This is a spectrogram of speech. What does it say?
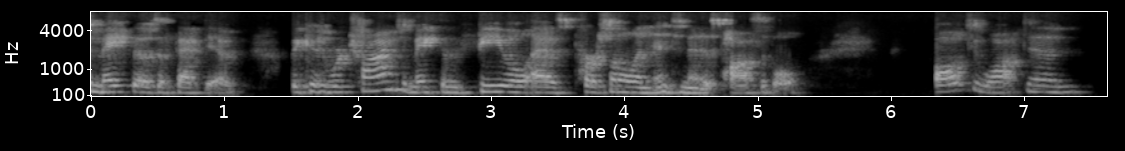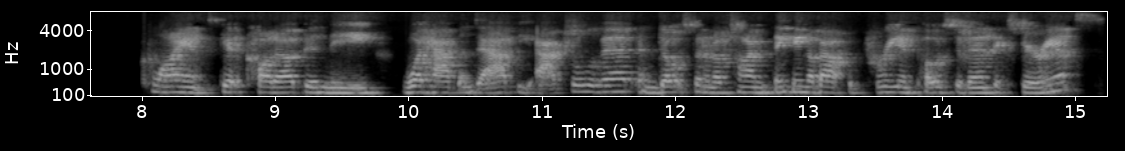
to make those effective because we're trying to make them feel as personal and intimate as possible. All too often, clients get caught up in the what happens at the actual event and don't spend enough time thinking about the pre and post event experience.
